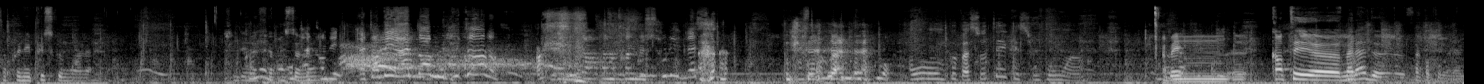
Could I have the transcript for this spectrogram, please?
T'en connais plus que moi là. J'ai des Comment références de. Attendez, attendez, attends, mais putain Il est en train de me saouler, glace. On peut pas sauter, question con. hein. Ah ben, hum, euh, quand t'es euh, malade, euh, enfin quand t'es malade,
